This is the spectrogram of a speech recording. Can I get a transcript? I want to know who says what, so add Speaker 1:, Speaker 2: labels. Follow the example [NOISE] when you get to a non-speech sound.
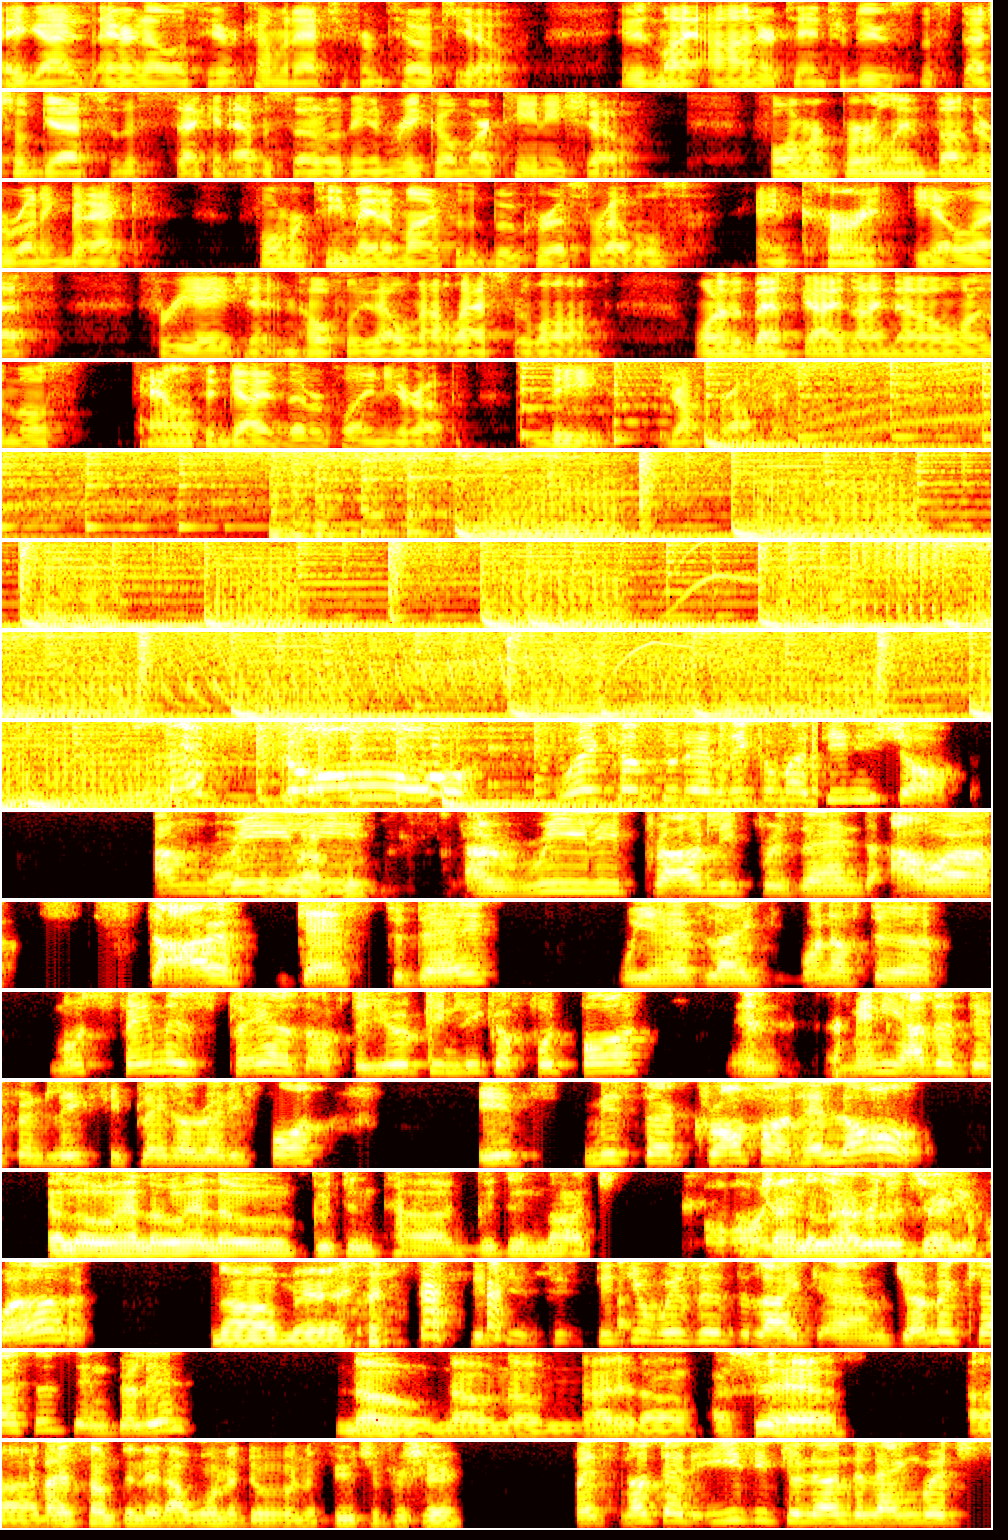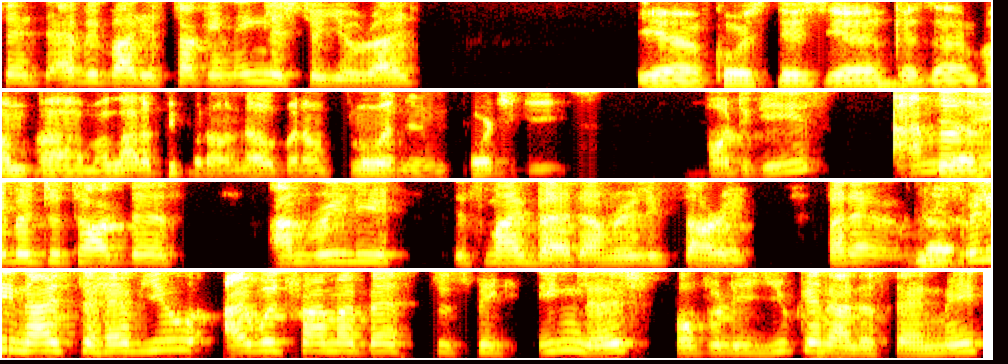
Speaker 1: Hey guys, Aaron Ellis here coming at you from Tokyo. It is my honor to introduce the special guest for the second episode of the Enrico Martini Show. Former Berlin Thunder running back, former teammate of mine for the Bucharest Rebels, and current ELF free agent, and hopefully that will not last for long. One of the best guys I know, one of the most talented guys to ever play in Europe, the Jock Crawford.
Speaker 2: Martini Show. I'm
Speaker 3: Welcome,
Speaker 2: really,
Speaker 3: welcome.
Speaker 2: I really proudly present our star guest today. We have like one of the most famous players of the European League of Football and [LAUGHS] many other different leagues he played already for. It's Mr. Crawford. Hello.
Speaker 3: Hello, hello, hello. Guten Tag, guten Nacht.
Speaker 2: Oh,
Speaker 3: I'm
Speaker 2: trying
Speaker 3: to learn a little
Speaker 2: is really
Speaker 3: German.
Speaker 2: well.
Speaker 3: Nah, man. [LAUGHS]
Speaker 2: Did you did, did you visit like um, German classes in Berlin?
Speaker 3: no, no, no, not at all. I should have. Uh,
Speaker 2: But-
Speaker 3: that's something that I want to do in the future for sure.
Speaker 2: but it's not that easy to learn the language since everybody's talking English to you, right?
Speaker 3: Yeah, of course. This, yeah, because um, I'm um, a lot of people don't know, but I'm fluent in Portuguese.
Speaker 2: Portuguese. I'm not
Speaker 3: Yeah.
Speaker 2: able to talk this. I'm really, it's my bad. I'm really sorry. But uh,
Speaker 3: No.
Speaker 2: it's really nice to have you. I will try my best to speak English. Hopefully, you can understand me.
